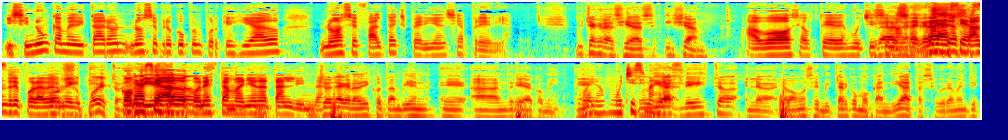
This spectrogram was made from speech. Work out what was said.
Y si nunca meditaron, no se preocupen porque es guiado, no hace falta experiencia previa. Muchas gracias, Illa. A vos y a ustedes, muchísimas Gracias. gracias. Gracias. André, por haberme supuesto. A convidado con esta mañana tan linda. Yo le agradezco también eh, a Andrea Comín. ¿eh? Bueno, muchísimas Un día gracias. de esta la, la vamos a invitar como candidata, seguramente.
